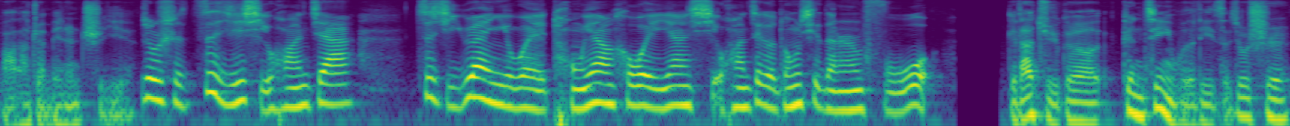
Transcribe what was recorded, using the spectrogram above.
把它转变成职业。就是自己喜欢加自己愿意为同样和我一样喜欢这个东西的人服务。给大家举个更进一步的例子，就是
